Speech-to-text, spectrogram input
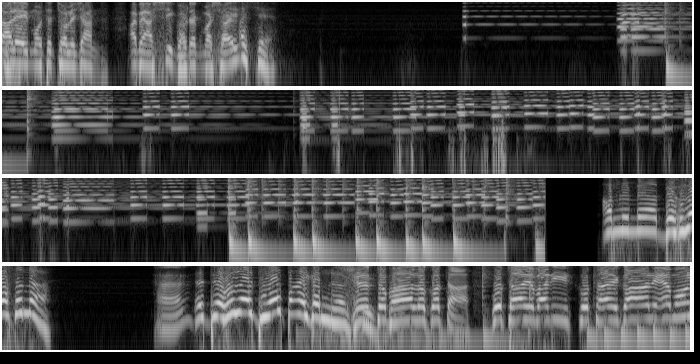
তাহলে এই মতে চলে যান। আমি আসছি ঘটক মশাই আচ্ছা। আপনার মেয়ে বেহুলা আছে না? হ্যাঁ? এই বেহুলার বিয়ের পাইকাম নিয়ে সে তো ভালো কথা। কোথায় বাড়ি কোথায় ঘর এমন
